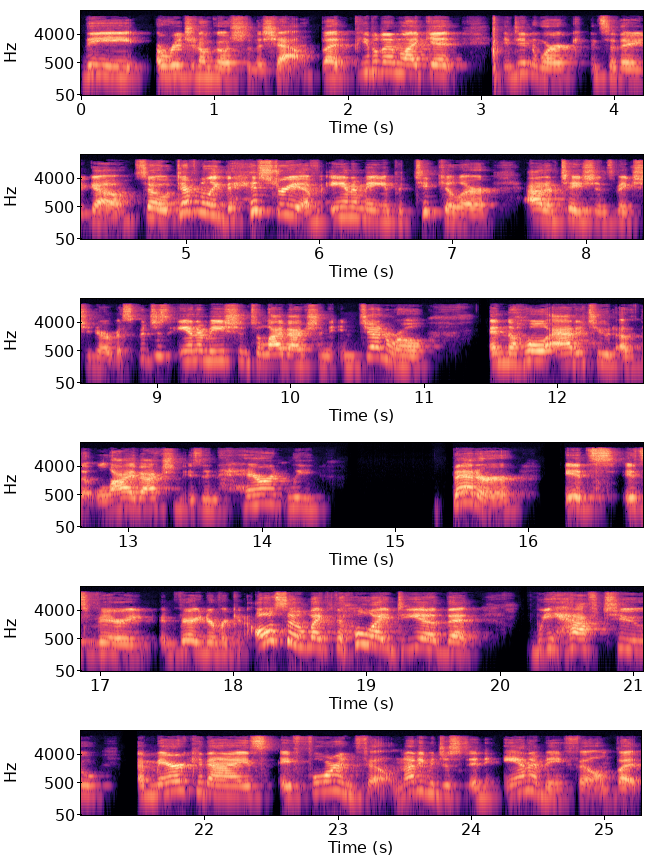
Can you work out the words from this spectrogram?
the original Ghost in the Shell. But people didn't like it, it didn't work, and so there you go. So definitely the history of anime in particular adaptations makes you nervous, but just animation to live action in general, and the whole attitude of that live action is inherently better. It's it's very very nerve wracking. Also, like the whole idea that we have to Americanize a foreign film, not even just an anime film, but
